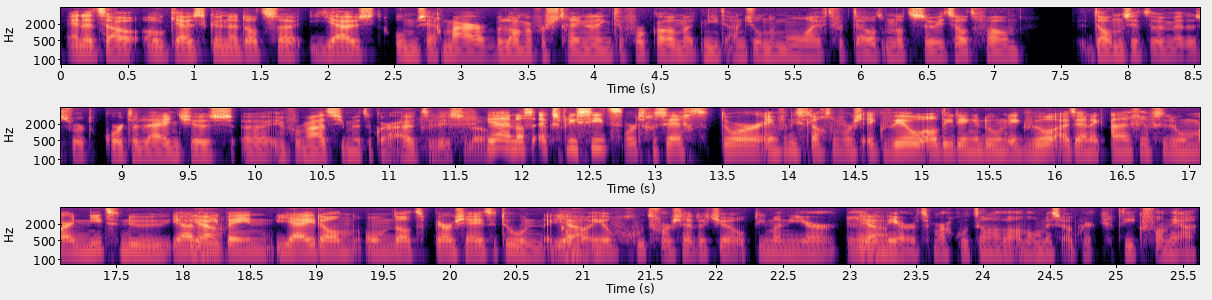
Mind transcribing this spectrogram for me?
en het zou ook juist kunnen dat ze juist om zeg maar belangenverstrengeling te voorkomen het niet aan John de Mol heeft verteld. Omdat ze zoiets had van, dan zitten we met een soort korte lijntjes eh, informatie met elkaar uit te wisselen. Ja, en als expliciet wordt gezegd door een van die slachtoffers: ik wil al die dingen doen, ik wil uiteindelijk aangifte doen, maar niet nu. Ja, Ja. wie ben jij dan om dat per se te doen? Ik Ja. kan me heel goed voorstellen dat je op die manier redeneert. Maar goed, dan hadden andere mensen ook weer kritiek van: ja,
